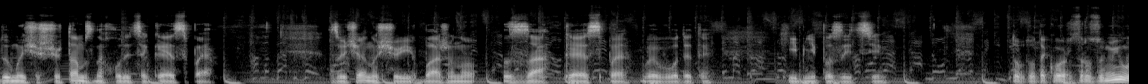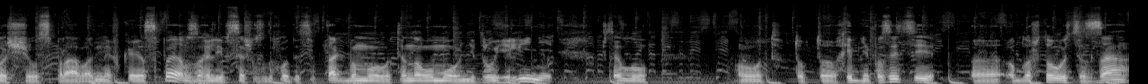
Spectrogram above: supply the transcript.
думаючи, що там знаходиться КСП. Звичайно, що їх бажано за КСП виводити хібні позиції. Тобто також зрозуміло, що справа не в КСП, а взагалі все, що знаходиться, так би мовити, на умовній другій лінії в тилу. От, тобто хибні позиції е, облаштовуються за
